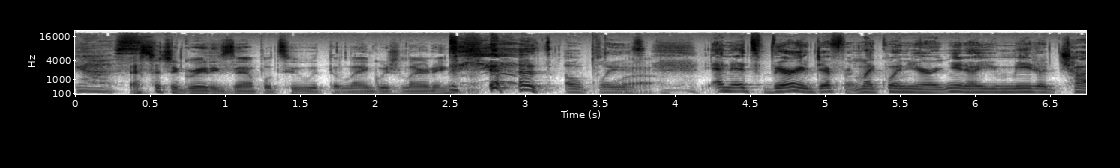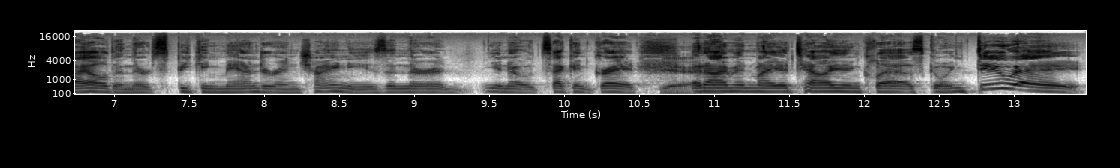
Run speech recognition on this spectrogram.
yes That's such a great example too with the language learning. yes oh please Wow. and it's very different like when you're you know you meet a child and they're speaking mandarin chinese and they're you know second grade Yeah. and i'm in my italian class going do a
